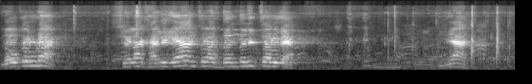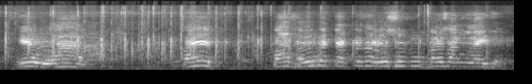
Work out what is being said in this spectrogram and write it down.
लवकर उडा. शेला खाली घ्या आणि तुला दणदणीत चालू द्या. या. हे वा साहेब पाच हजार रुपये ट्रॅक्टरचा रोज माणूस आणलेला आहे इथं.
